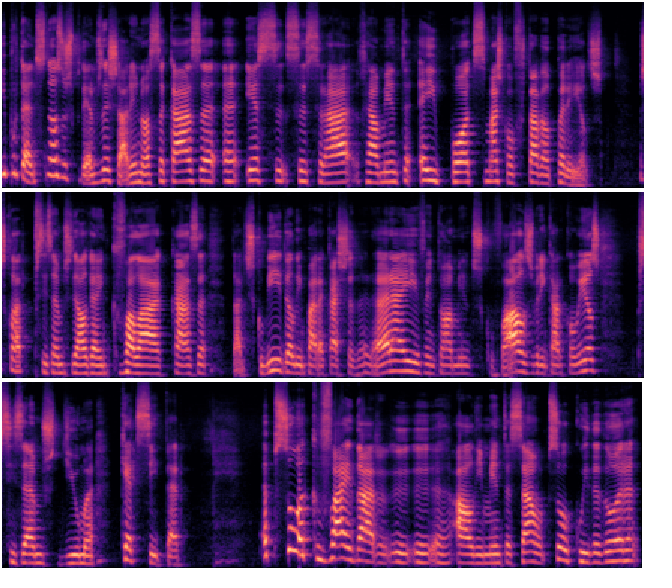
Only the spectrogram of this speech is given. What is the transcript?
E, portanto, se nós os pudermos deixar em nossa casa, eh, esse será realmente a hipótese mais confortável para eles. Mas, claro, precisamos de alguém que vá lá à casa dar-lhes comida, limpar a caixa de areia, eventualmente escová-los, brincar com eles. Precisamos de uma cat sitter. A pessoa que vai dar uh, uh, a alimentação, a pessoa cuidadora,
